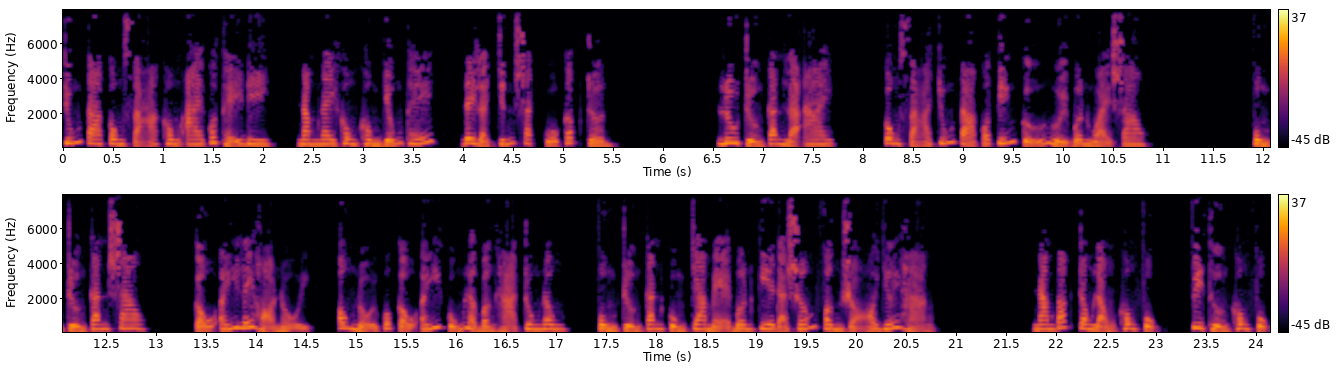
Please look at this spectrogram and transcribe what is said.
chúng ta công xã không ai có thể đi, năm nay không không giống thế, đây là chính sách của cấp trên. Lưu trường canh là ai? Công xã chúng ta có tiến cử người bên ngoài sao? Phùng trường canh sao? Cậu ấy lấy họ nội, ông nội của cậu ấy cũng là bần hạ trung nông, phùng trường canh cùng cha mẹ bên kia đã sớm phân rõ giới hạn. Nam bắc trong lòng không phục, phi thường không phục,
